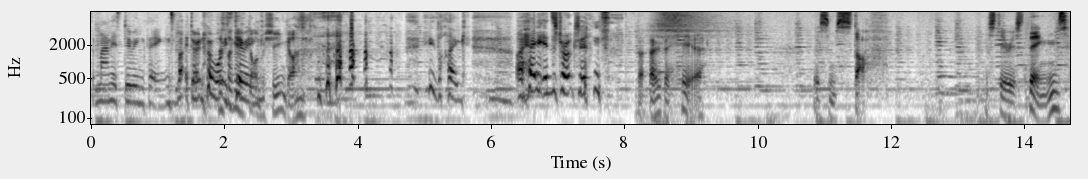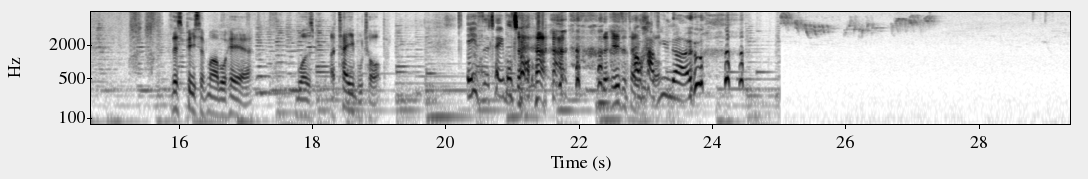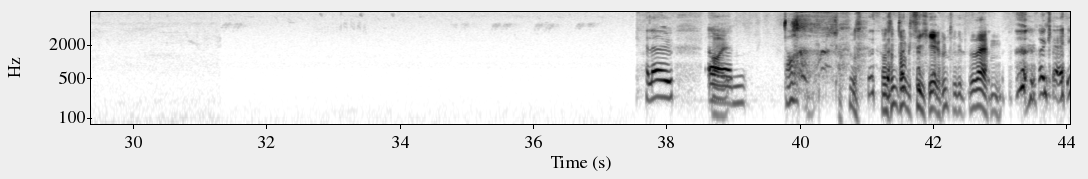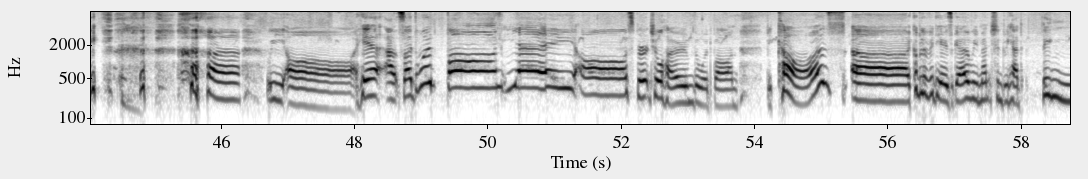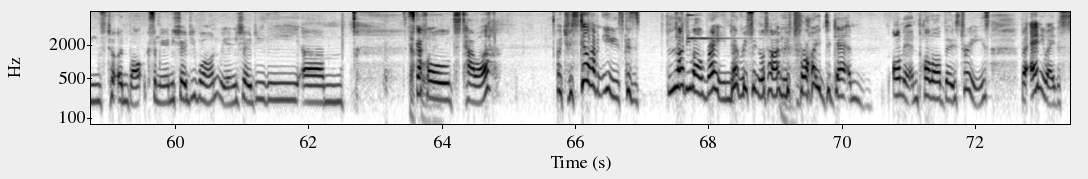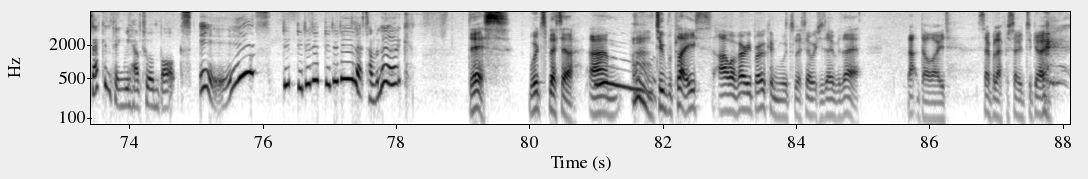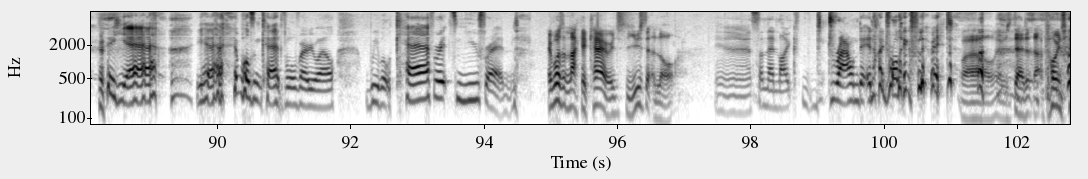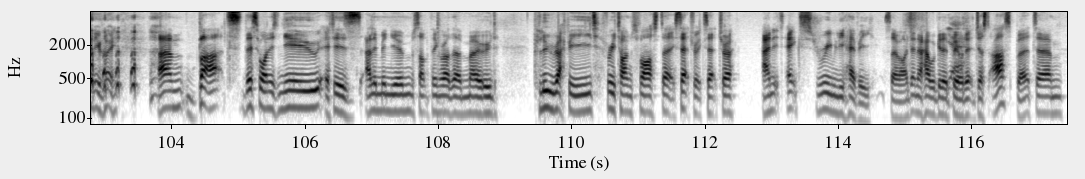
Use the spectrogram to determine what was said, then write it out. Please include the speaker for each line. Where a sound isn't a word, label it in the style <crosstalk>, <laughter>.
Speaker 1: The man is doing things, <laughs> but I don't know what
Speaker 2: Looks like
Speaker 1: he's
Speaker 2: he's got a machine gun. <laughs>
Speaker 1: He's like, I hate instructions. <laughs>
Speaker 2: But over here, there's some stuff. Mysterious things. This piece of marble here was a tabletop.
Speaker 1: Is a tabletop.
Speaker 2: There is a tabletop.
Speaker 1: I'll have you know. Hello. Um, <laughs>
Speaker 2: I'm not talking to you, I'm talking to them. <laughs>
Speaker 1: okay. <laughs> we are here outside the wood barn. Yay! Our spiritual home, the wood barn. Because uh, a couple of videos ago we mentioned we had things to unbox and we only showed you one. We only showed you the um, scaffold tower, which we still haven't used because it's bloody well rained every single time we've <laughs> tried to get and on it and pollard those trees. But anyway, the second thing we have to unbox is. doo, doo, doo. Let's have a look.
Speaker 2: This wood splitter um, <clears throat> to replace our very broken wood splitter, which is over there. That died several episodes ago. <laughs> <laughs>
Speaker 1: yeah, yeah, it wasn't cared for very well. We will care for its new friend.
Speaker 2: it wasn't lack of care, we just used it a lot.
Speaker 1: Yes, and then like drowned it in <laughs> hydraulic fluid. <laughs>
Speaker 2: Well, it was dead at that point anyway. Um, but this one is new. It is aluminium something or other mode, plus rapide, three times faster, etc., etc. And it's extremely heavy. So I don't know how we're going to build it, just us. But um,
